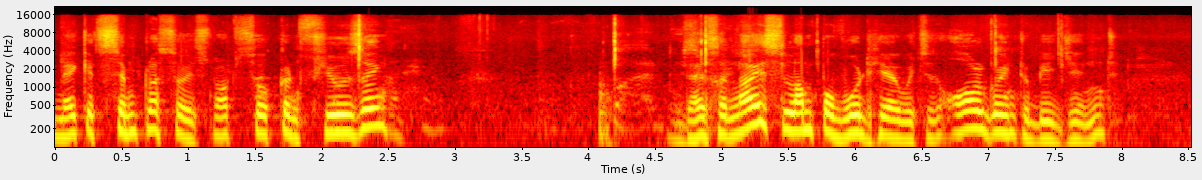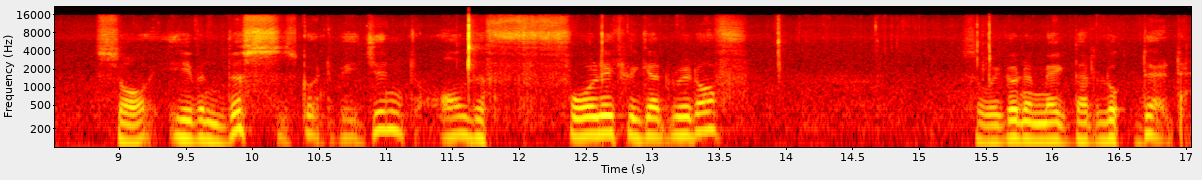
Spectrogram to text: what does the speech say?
Make it simpler so it's not so confusing. There's a nice lump of wood here which is all going to be jinned. So even this is going to be jinned, all the foliage we get rid of. So we're going to make that look dead.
